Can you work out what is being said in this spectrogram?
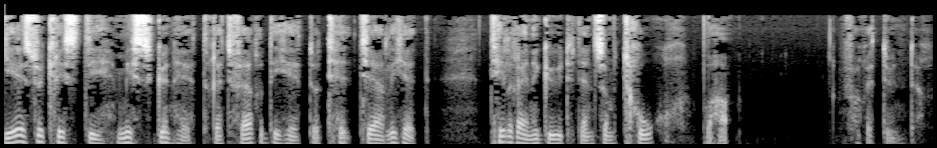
Jesu Kristi miskunnhet, rettferdighet og kjærlighet tilregner Gud den som tror på ham. For et under.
